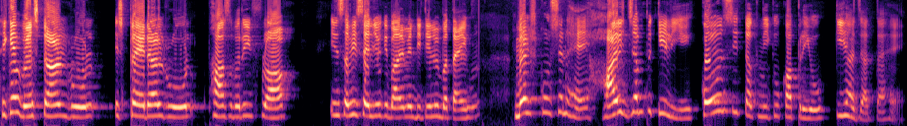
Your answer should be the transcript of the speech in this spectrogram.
ठीक है, western roll straddle roll, Fosbury, flop, इन सभी शैलियों के बारे में डिटेल में बताई हूँ। नेक्स्ट क्वेश्चन है, हाई जंप के लिए कौन सी तकनीकों का प्रयोग किया जाता है?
